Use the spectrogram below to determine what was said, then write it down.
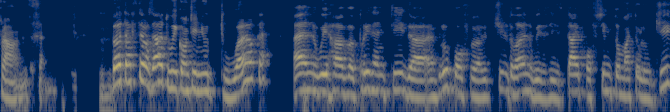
France. Mm -hmm. But after that, we continued to work, and we have presented a group of uh, children with this type of symptomatology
